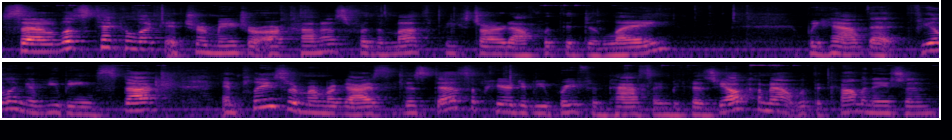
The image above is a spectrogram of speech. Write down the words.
So let's take a look at your major arcanas for the month. We started off with the delay. We have that feeling of you being stuck and please remember, guys, this does appear to be brief and passing because y'all come out with the combination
